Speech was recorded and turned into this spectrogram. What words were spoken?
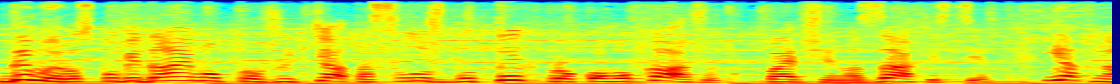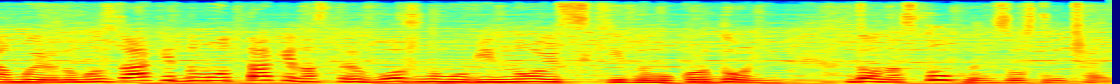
де ми розповідаємо про життя та службу тих, про кого кажуть, перші на захисті, як на мирному західному, так і на стривоженому війною східному кордоні. До наступних зустрічей.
